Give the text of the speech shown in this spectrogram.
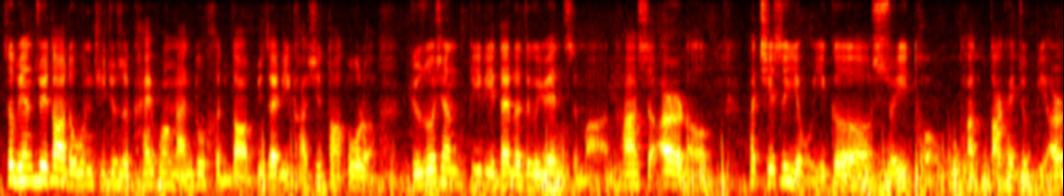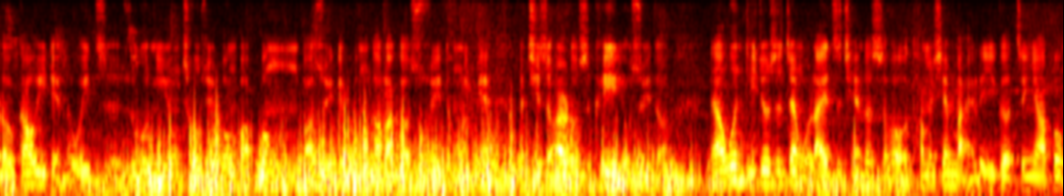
这边最大的问题就是开荒难度很大，比在里卡西大多了。比如说像弟弟带的这个院子嘛，它是二楼，它其实有一个水桶，它大概就比二楼高一点的位置。如果你用抽水泵把泵把水给泵到那个水桶里面，那其实二楼是可以有水的。然后问题就是在我来之前的时候，他们先买了一个增压泵。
